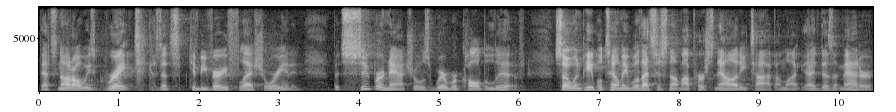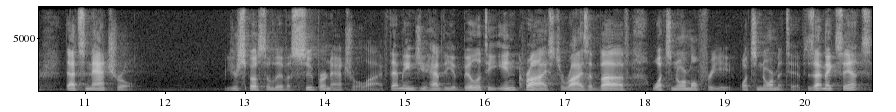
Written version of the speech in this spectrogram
That's not always great because that can be very flesh oriented. But supernatural is where we're called to live. So when people tell me, well, that's just not my personality type, I'm like, that doesn't matter. That's natural you're supposed to live a supernatural life. That means you have the ability in Christ to rise above what's normal for you, what's normative. Does that make sense?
